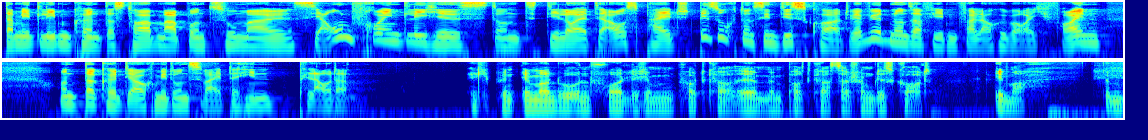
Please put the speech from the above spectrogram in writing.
damit leben könnt, dass Torben ab und zu mal sehr unfreundlich ist und die Leute auspeitscht, besucht uns in Discord. Wir würden uns auf jeden Fall auch über euch freuen und da könnt ihr auch mit uns weiterhin plaudern. Ich bin immer nur unfreundlich im Podcast, äh, im Podcast, also im Discord. Immer. Im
